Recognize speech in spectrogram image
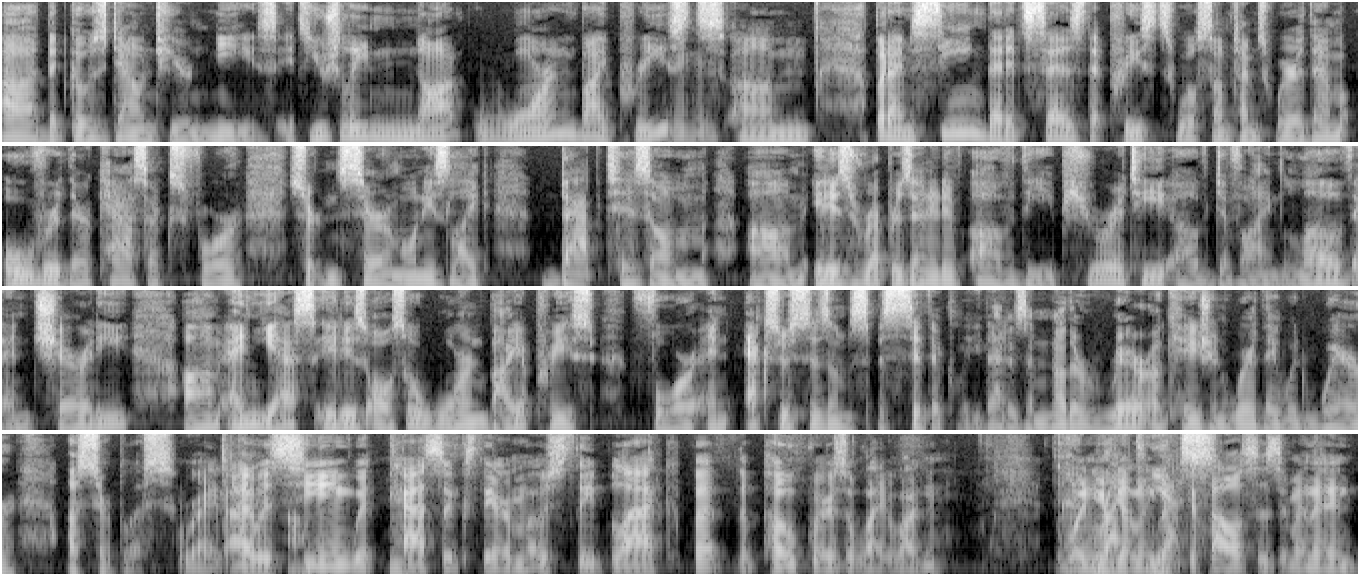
uh, that goes down to your knees. It's usually not worn by priests, um, but I'm seeing that it says that priests will sometimes wear them over their cassocks for certain ceremonies like baptism. Um, it is representative of the purity of divine love and charity. Um, and yes, it is also worn by a priest for an exorcism specifically. That is another rare occasion where they would wear a surplice. Right. I was Um, seeing with cassocks, they are mostly black, but the Pope wears a white one when you're Right, dealing yes. with Catholicism. And then in,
